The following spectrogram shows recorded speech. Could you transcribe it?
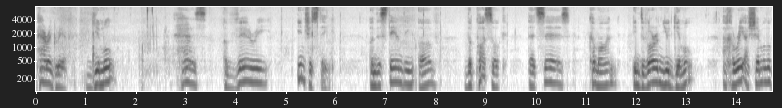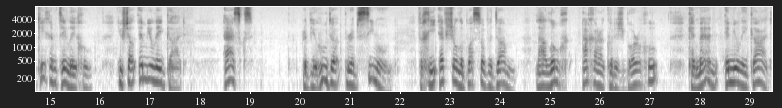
paragraph Gimel has a very interesting understanding of the pasuk that says, "Come on, in Devarim Yud Gimel, Acharei Hashem Elokechem Telechu, you shall emulate God." Asks Reb Yehuda Reb Simon, "V'chi efshol lebaso v'dam lahaloch achar Hakadosh Baruch Hu." Can man emulate God?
